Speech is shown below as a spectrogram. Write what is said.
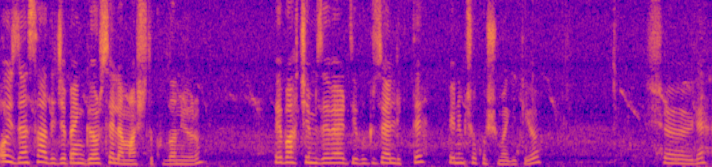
O yüzden sadece ben görsel amaçlı kullanıyorum. Ve bahçemize verdiği bu güzellik de benim çok hoşuma gidiyor. Şöyle.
